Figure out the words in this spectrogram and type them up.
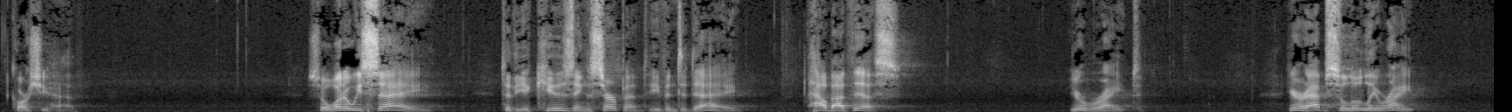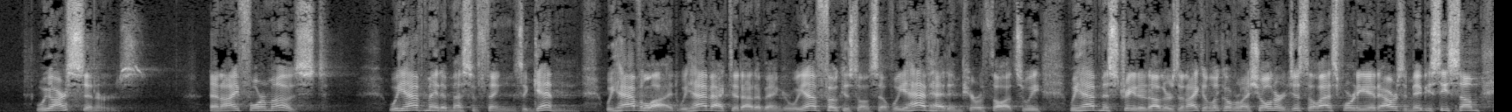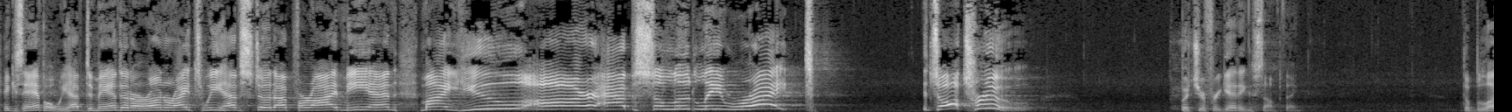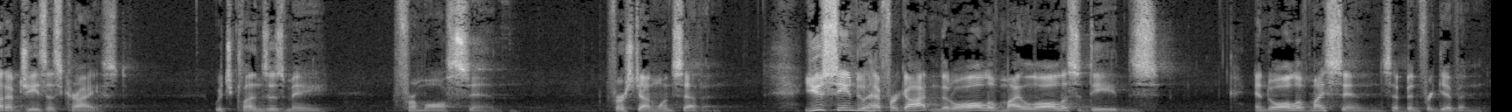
Of course you have. So, what do we say to the accusing serpent even today? How about this? You're right. You're absolutely right. We are sinners, and I foremost. We have made a mess of things. Again, we have lied. We have acted out of anger. We have focused on self. We have had impure thoughts. We, we have mistreated others. And I can look over my shoulder just the last 48 hours and maybe see some example. We have demanded our own rights. We have stood up for I, me, and my. You are absolutely right. It's all true. But you're forgetting something the blood of Jesus Christ, which cleanses me from all sin. 1 John 1 7. You seem to have forgotten that all of my lawless deeds and all of my sins have been forgiven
